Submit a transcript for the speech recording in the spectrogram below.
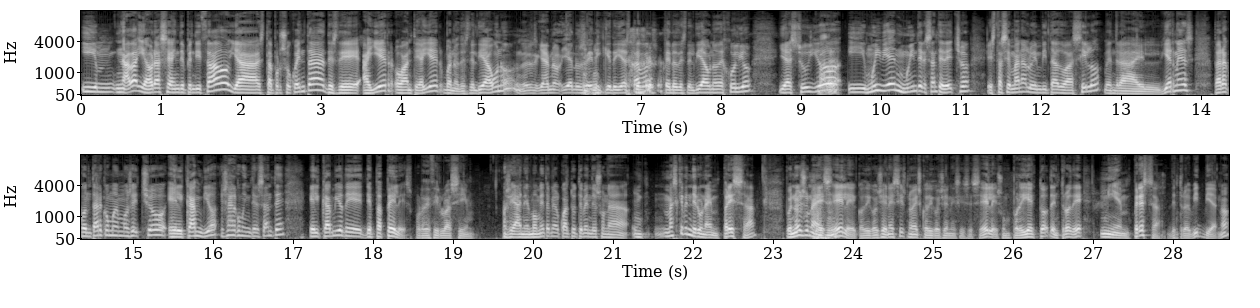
Y mm, nada, y ahora se ha independizado, ya está por su cuenta desde ayer o anteayer, bueno, desde el día 1, ya no, ya no sé ni qué día estamos, pero desde el día 1 de julio ya es suyo Vale. y muy bien, muy interesante. De hecho, esta semana lo he invitado a Silo, vendrá el viernes, para contar cómo hemos hecho el cambio, es algo muy interesante, el cambio de, de papeles, por decirlo así. O sea, en el momento en el cual tú te vendes una. más que vender una empresa, pues no es una SL. Código Genesis no es Código Genesis SL, es un proyecto dentro de mi empresa, dentro de Bitbia, ¿no?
